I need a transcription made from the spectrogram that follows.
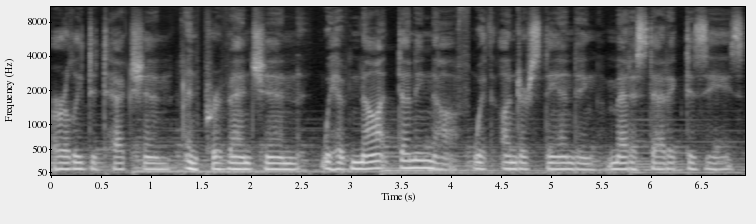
early detection and prevention, we have not done enough with understanding metastatic disease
